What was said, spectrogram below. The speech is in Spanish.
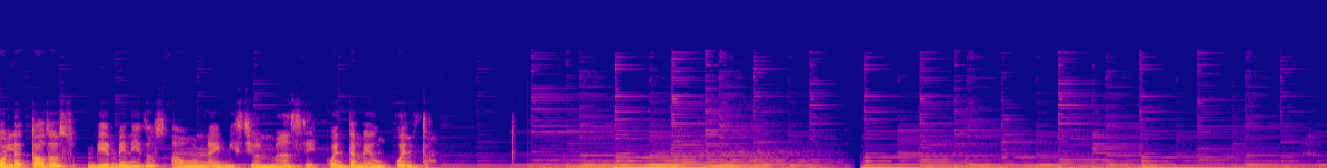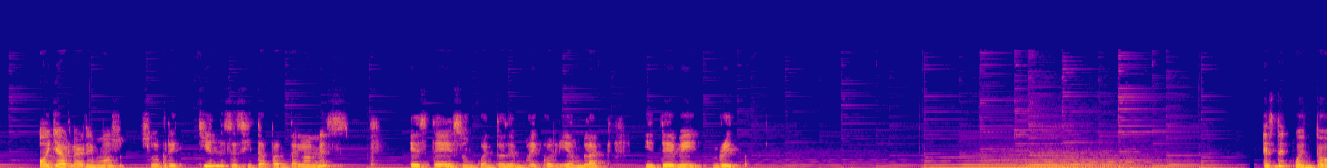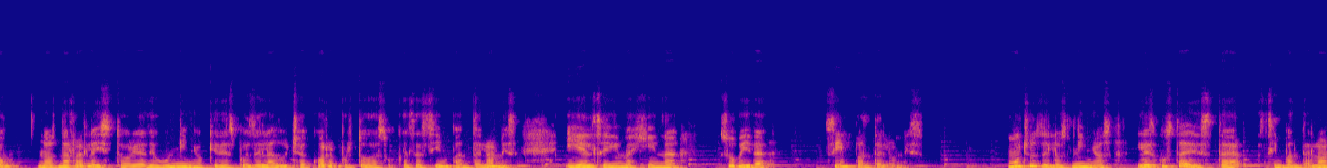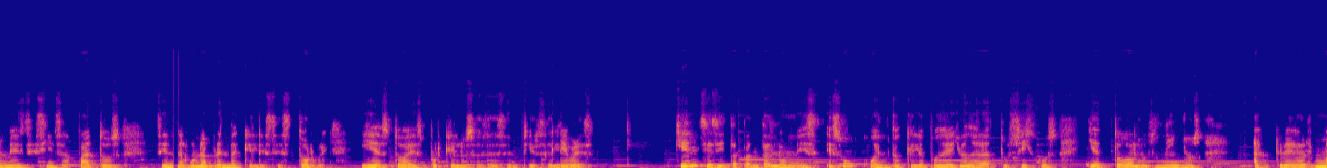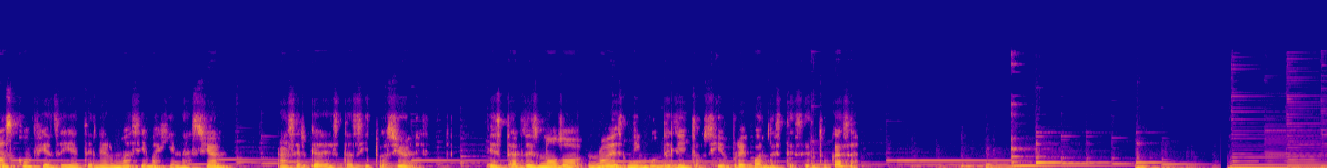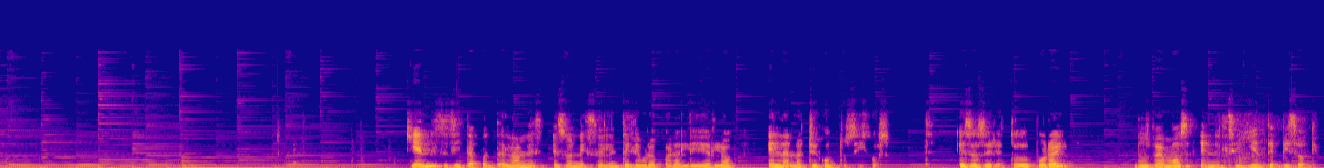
Hola a todos, bienvenidos a una emisión más de Cuéntame un cuento. Hoy hablaremos sobre quién necesita pantalones. Este es un cuento de Michael Ian Black y Debbie Ridley. Este cuento nos narra la historia de un niño que después de la ducha corre por toda su casa sin pantalones y él se imagina su vida sin pantalones. Muchos de los niños les gusta estar sin pantalones, sin zapatos, sin alguna prenda que les estorbe y esto es porque los hace sentirse libres. ¿Quién necesita pantalones? Es un cuento que le puede ayudar a tus hijos y a todos los niños a crear más confianza y a tener más imaginación acerca de estas situaciones. Estar desnudo no es ningún delito, siempre y cuando estés en tu casa. ¿Quién necesita pantalones? Es un excelente libro para leerlo en la noche con tus hijos. Eso sería todo por hoy. Nos vemos en el siguiente episodio.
